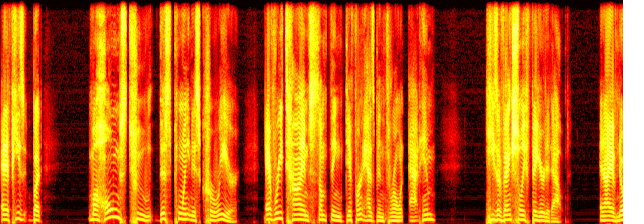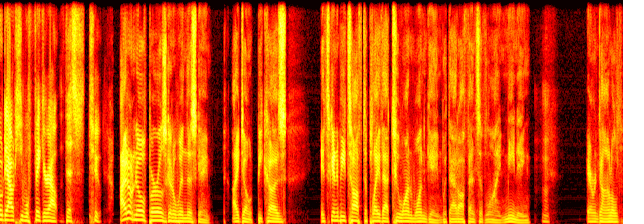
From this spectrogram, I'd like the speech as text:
And if he's but Mahomes to this point in his career, every time something different has been thrown at him, he's eventually figured it out. And I have no doubt he will figure out this too. I don't know if Burrow's going to win this game. I don't because it's going to be tough to play that two on one game with that offensive line, meaning Hmm. Aaron Donald,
